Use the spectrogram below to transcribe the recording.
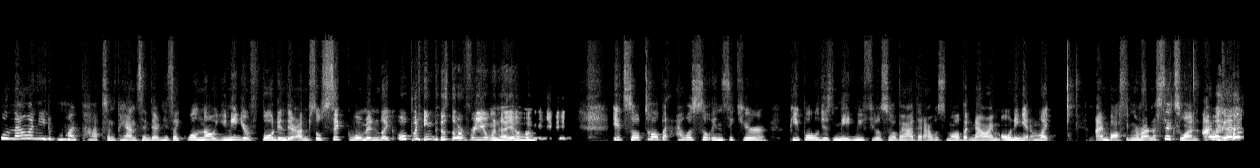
"Well, now I need my pots and pans in there." And he's like, "Well, no, you need your food in there. I'm so sick, woman. Like opening this door for you when I have a Mm. meeting. It's so tall, but I was so insecure. People just made me feel so bad that I was small. But now I'm owning it. I'm like, I'm bossing around a six one. I'm good.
